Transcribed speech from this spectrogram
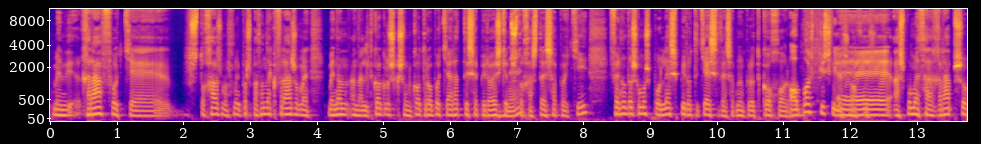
με, ενδι- γράφω και στο χάσμα, ας πούμε, προσπαθώ να εκφράζομαι με έναν αναλυτικό αγγλοσαξονικό τρόπο και άρα τις επιρροές και Ναι. τους στοχαστές από εκεί, φέρνοντας όμως πολλές υπηρετικές ιδέες από τον υπηρετικό χώρο. Όπως ποιους φιλοσόφους. Ε, ας πούμε θα γράψω,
